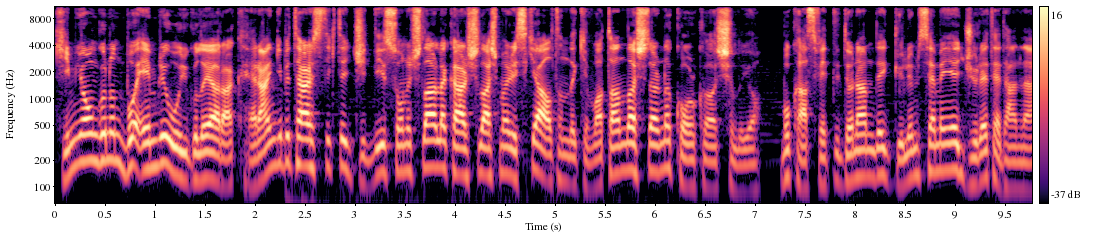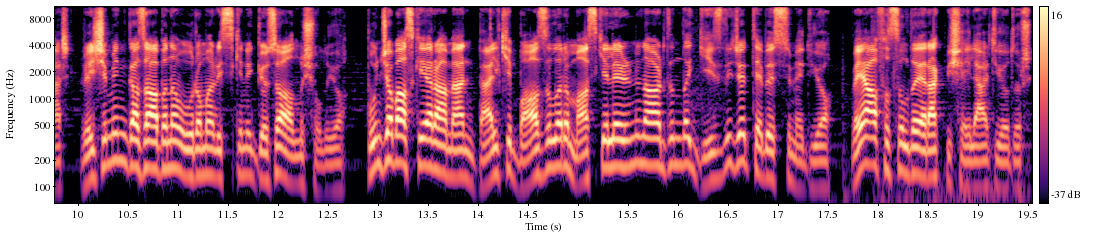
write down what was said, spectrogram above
Kim Jong-un'un bu emri uygulayarak herhangi bir terslikte ciddi sonuçlarla karşılaşma riski altındaki vatandaşlarına korku aşılıyor. Bu kasvetli dönemde gülümsemeye cüret edenler, rejimin gazabına uğrama riskini göze almış oluyor. Bunca baskıya rağmen belki bazıları maskelerinin ardında gizlice tebessüm ediyor veya fısıldayarak bir şeyler diyordur.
